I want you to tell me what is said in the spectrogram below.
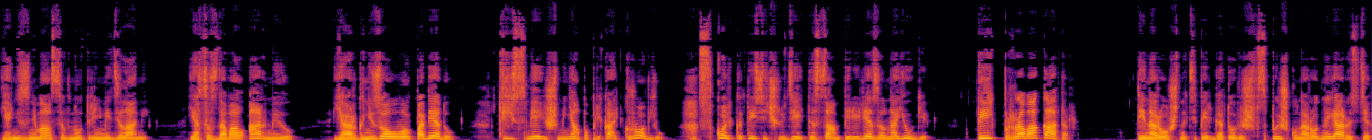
Я не занимался внутренними делами. Я создавал армию. Я организовывал победу. Ты смеешь меня попрекать кровью? Сколько тысяч людей ты сам перерезал на юге? Ты провокатор. Ты нарочно теперь готовишь вспышку народной ярости,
